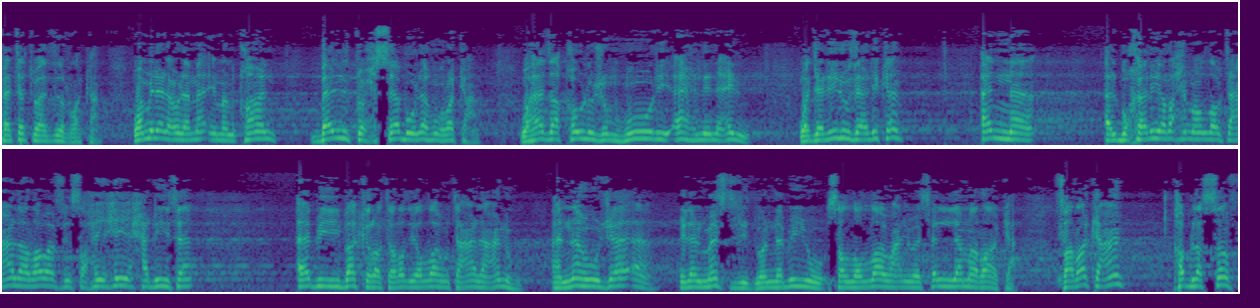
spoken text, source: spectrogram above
فاتته هذه الركعة. ومن العلماء من قال بل تحسب له ركعة. وهذا قول جمهور أهل العلم. ودليل ذلك أن البخاري رحمه الله تعالى روى في صحيحه حديث أبي بكرة رضي الله تعالى عنه أنه جاء إلى المسجد والنبي صلى الله عليه وسلم راكع فركع قبل الصف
